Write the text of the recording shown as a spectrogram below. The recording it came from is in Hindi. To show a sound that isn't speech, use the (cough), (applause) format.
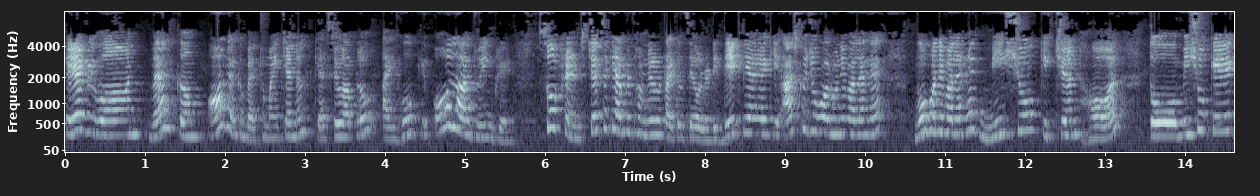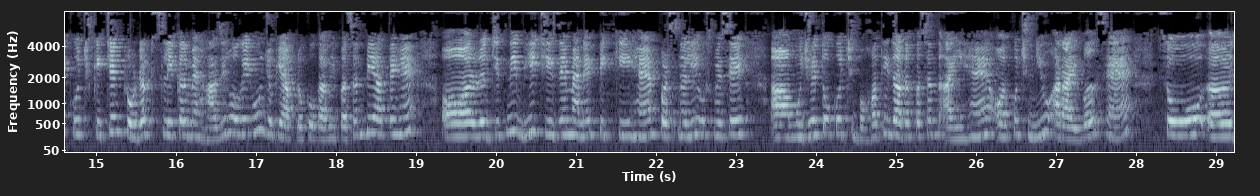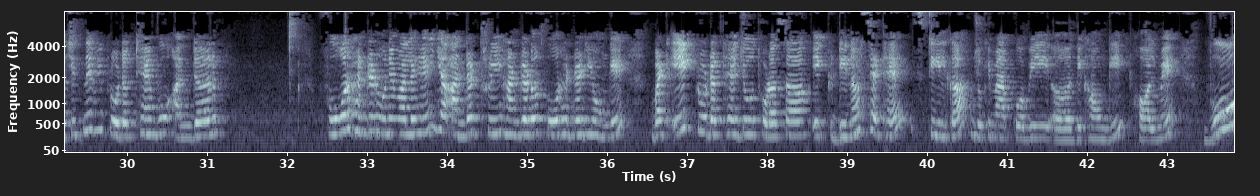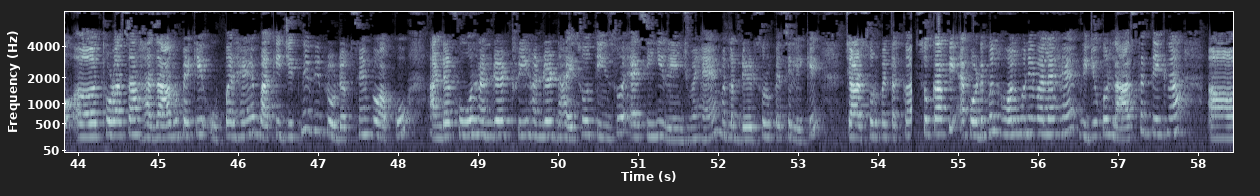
हे एवरीवन वेलकम और welcome back to my channel कैसे हो आप लोग? I hope you all are doing great so friends जैसे कि आपने थंबनेल टाइटल से ऑलरेडी देख लिया है कि आज का जो हॉल होने वाला है वो होने वाला है मीशो किचन हॉल तो मीशो के कुछ किचन प्रोडक्ट्स लेकर मैं हाजिर हो गई हूँ जो कि आप लोग को काफ़ी पसंद भी आते हैं। और जितनी भी चीज़ें मैंने पिक की हैं पर्सनली उसमें से आ, मुझे तो कुछ बहुत ही ज़्यादा पसंद आई हैं और कुछ न्यू अराइवल्स हैं। सो so, जितने भी प्रोडक्ट हैं वो अंडर 400 होने वाले हैं या अंडर 300 और 400 ही होंगे। बट एक प्रोडक्ट है जो थोड़ा सा एक डिनर सेट है स्टील का जो कि मैं आपको अभी दिखाऊँगी हॉल में। वो थोड़ा सा हज़ार रुपए के ऊपर है। बाकी जितने भी प्रोडक्ट्स हैं वो आपको अंडर 400, 300, 250, 300 ऐसी ही रेंज में है। मतलब डेढ़ सौ रुपए से लेके चार सौ रुपए तक का। सो so, काफ़ी अफोर्डेबल हॉल होने वाला है। वीडियो को लास्ट तक देखना।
